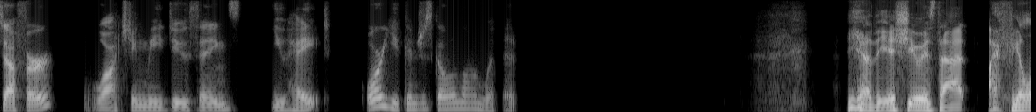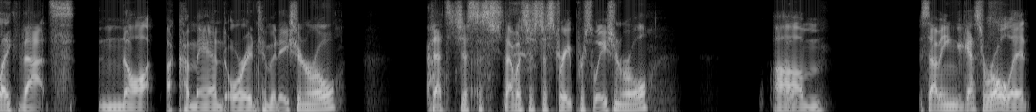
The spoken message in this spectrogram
suffer watching me do things you hate, or you can just go along with it. Yeah, the issue is that I feel like that's not a command or intimidation roll. That's Oh, just a, that was just a straight persuasion roll. Um, so I mean, I guess roll it,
